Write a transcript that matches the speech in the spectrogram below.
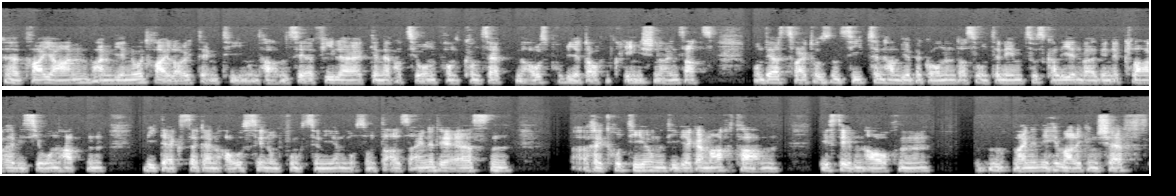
äh, drei Jahren waren wir nur drei Leute im Team und haben sehr viele Generationen von Konzepten ausprobiert, auch im klinischen Einsatz. Und erst 2017 haben wir begonnen, das Unternehmen zu skalieren, weil wir eine klare Vision hatten, wie Dexter denn aussehen und funktionieren muss. Und als eine der ersten äh, Rekrutierungen, die wir gemacht haben, ist eben auch ein, meinen ehemaligen Chef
